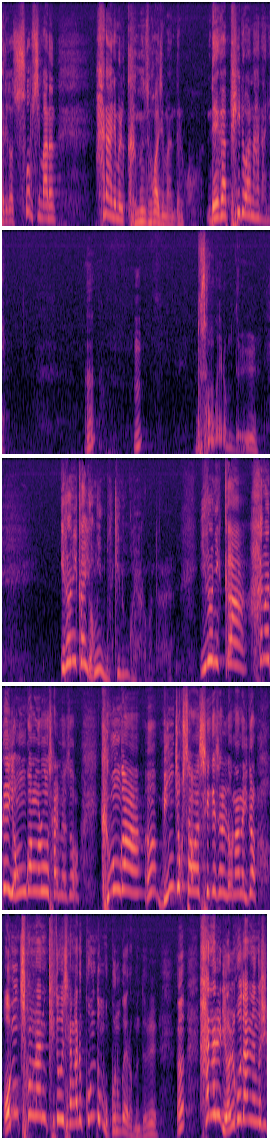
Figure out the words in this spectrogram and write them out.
그리고 수없이 많은 하나님을 금은송아지 만들고 내가 필요한 하나님. 어? 응? 무서운 거예요, 여러분들. 이러니까 영이 묶이는 거예요, 여러분들. 이러니까 하늘의 영광으로 살면서 그분과 어? 민족사와 세계사를 논하는 이런 엄청난 기도 생활을 꿈도 못 꾸는 거예요, 여러분들. 어? 하늘을 열고 닫는 것이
